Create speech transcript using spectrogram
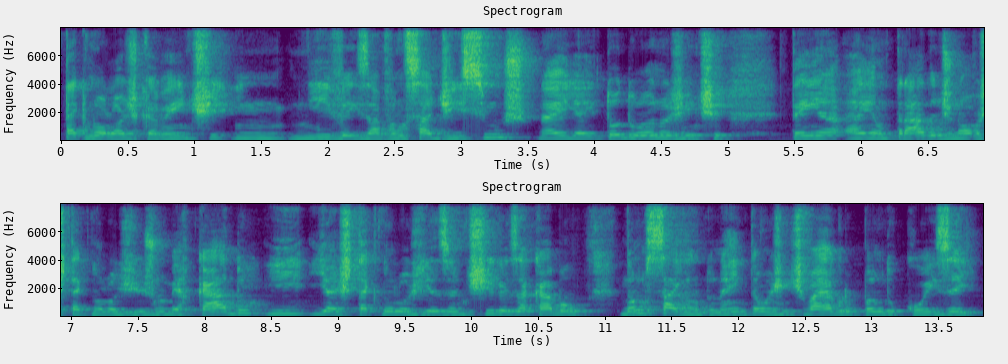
tecnologicamente em níveis avançadíssimos, né? E aí todo ano a gente tem a, a, entrada de novas tecnologias no mercado e, e, as tecnologias antigas acabam não saindo, né? Então a gente vai agrupando coisa aí.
